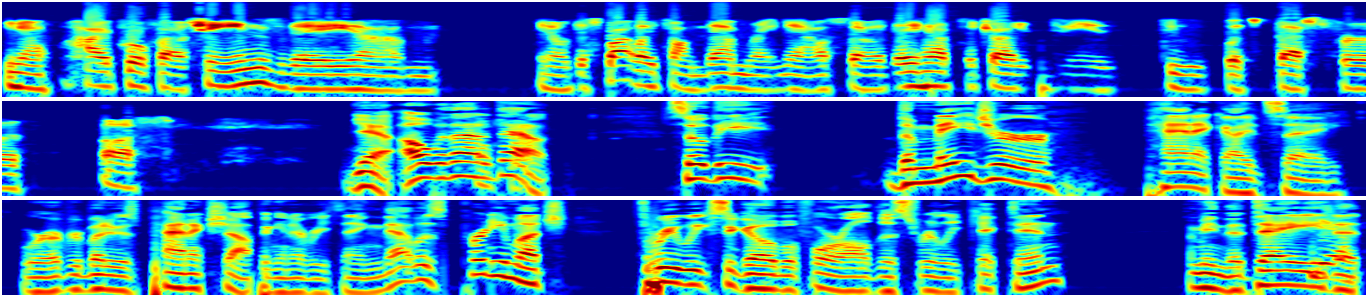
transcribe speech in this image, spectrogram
you know high profile chains, they um, you know the spotlight's on them right now, so they have to try to do, do what's best for us. yeah. Oh, without a doubt. So the the major panic, I'd say, where everybody was panic shopping and everything, that was pretty much three weeks ago before all this really kicked in. I mean, the day Yeah. that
